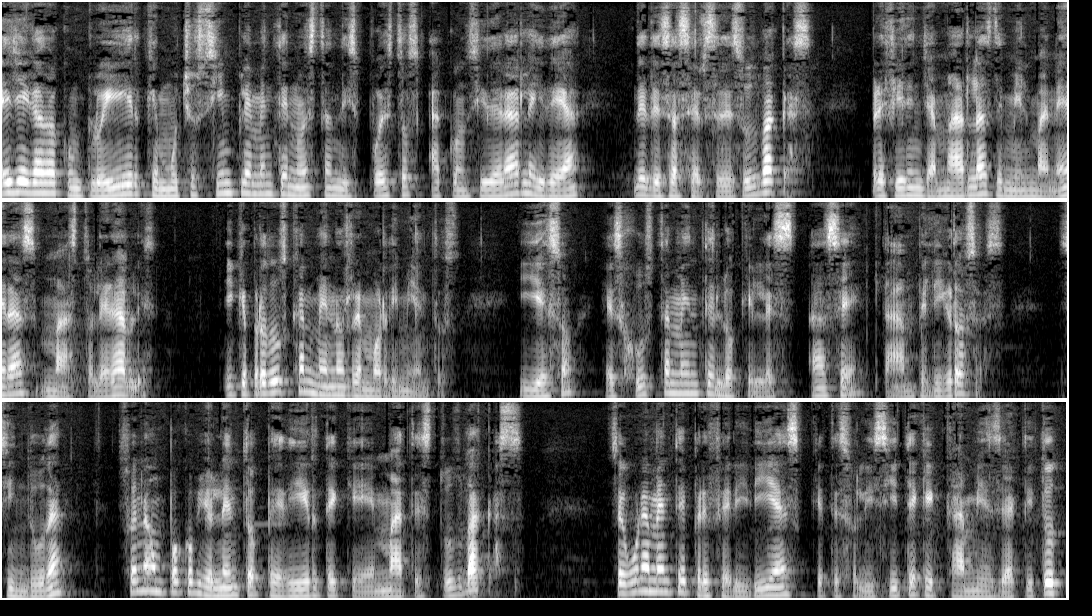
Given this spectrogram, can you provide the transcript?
he llegado a concluir que muchos simplemente no están dispuestos a considerar la idea de deshacerse de sus vacas. Prefieren llamarlas de mil maneras más tolerables y que produzcan menos remordimientos. Y eso es justamente lo que les hace tan peligrosas. Sin duda, suena un poco violento pedirte que mates tus vacas. Seguramente preferirías que te solicite que cambies de actitud,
